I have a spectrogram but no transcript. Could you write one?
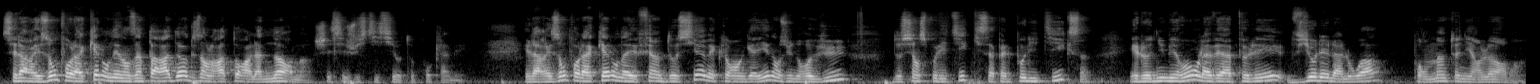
C'est la raison pour laquelle on est dans un paradoxe dans le rapport à la norme chez ces justiciers autoproclamés. Et la raison pour laquelle on avait fait un dossier avec Laurent Gaillet dans une revue de sciences politiques qui s'appelle Politics, et le numéro, on l'avait appelé Violer la loi pour maintenir l'ordre.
